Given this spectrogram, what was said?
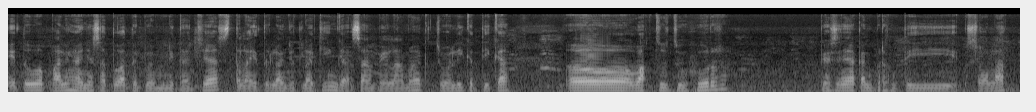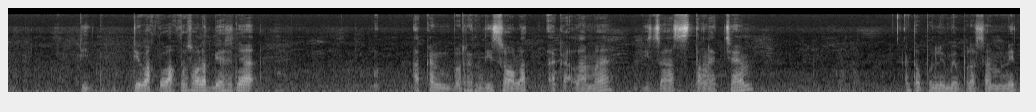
itu paling hanya satu atau dua menit aja setelah itu lanjut lagi nggak sampai lama kecuali ketika uh, waktu zuhur biasanya akan berhenti sholat di di waktu-waktu sholat biasanya akan berhenti sholat agak lama bisa setengah jam ataupun 15 menit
